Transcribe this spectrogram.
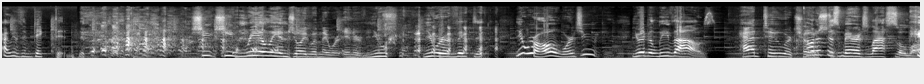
I was evicted. she she really enjoyed when they were interviewed. You, you were evicted. You were home, weren't you? You had to leave the house. Had to or chose How did to. this marriage last so long?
